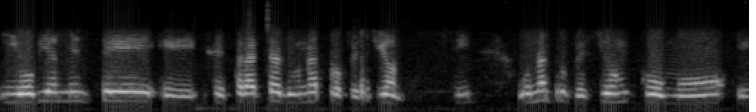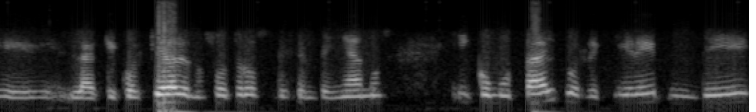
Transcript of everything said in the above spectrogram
Y obviamente se trata de una profesión, ¿sí? Una profesión como la que cualquiera de nosotros desempeñamos y como tal, pues requiere de,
